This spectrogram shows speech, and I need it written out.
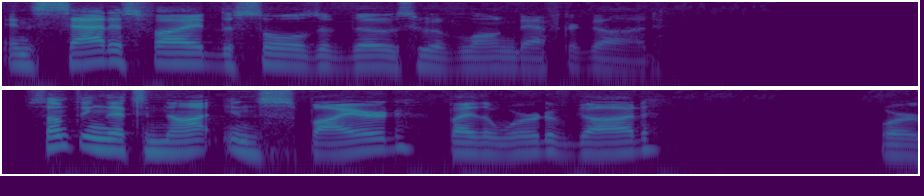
and satisfied the souls of those who have longed after God? Something that's not inspired by the Word of God or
